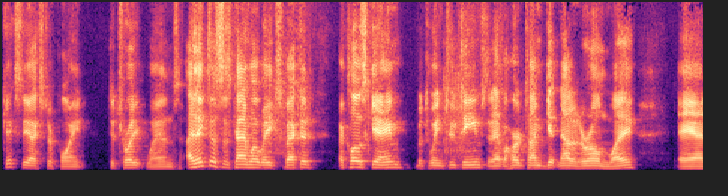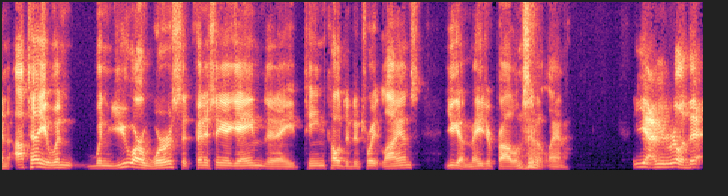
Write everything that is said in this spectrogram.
kicks the extra point. Detroit wins. I think this is kind of what we expected a close game between two teams that have a hard time getting out of their own way. And I'll tell you, when when you are worse at finishing a game than a team called the Detroit Lions, you got major problems in Atlanta. Yeah, I mean, really, that,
